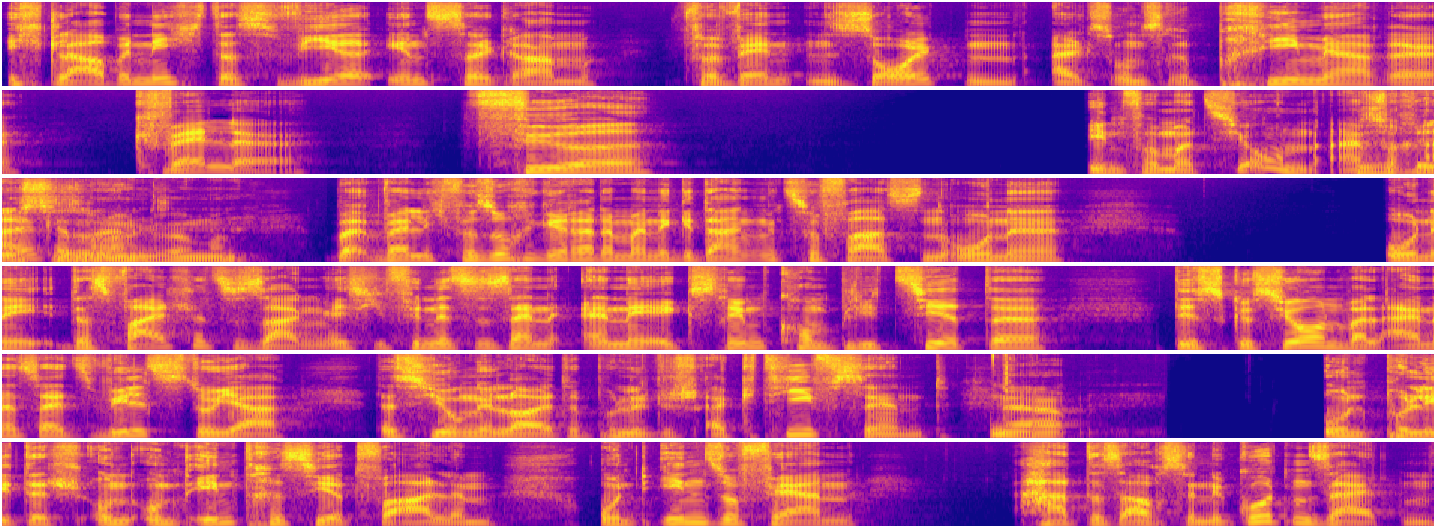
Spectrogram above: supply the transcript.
ich glaube nicht, dass wir Instagram verwenden sollten als unsere primäre Quelle für Informationen. Einfach redest du so allgemein. langsam, Mann? Weil ich versuche gerade meine Gedanken zu fassen, ohne, ohne das Falsche zu sagen. Ich finde, es ist ein, eine extrem komplizierte Diskussion, weil einerseits willst du ja, dass junge Leute politisch aktiv sind Ja. und politisch und, und interessiert vor allem. Und insofern hat das auch seine guten Seiten.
